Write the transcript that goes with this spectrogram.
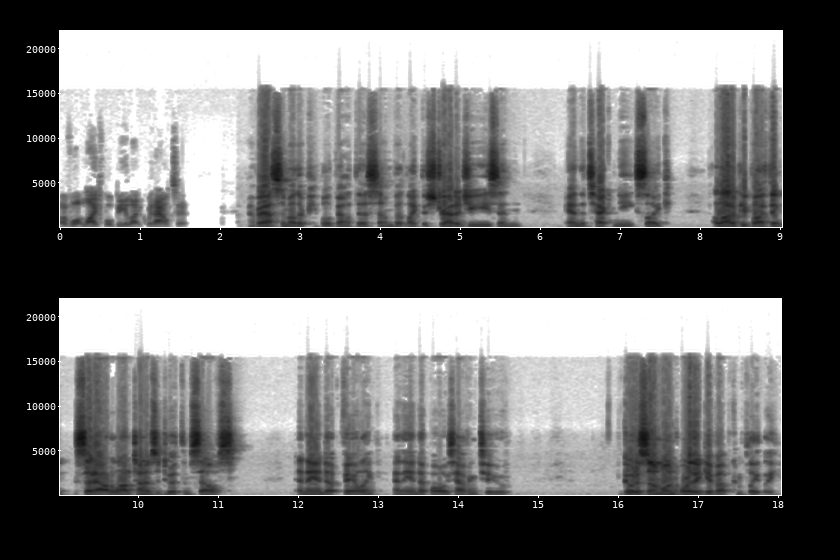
of what life will be like without it. I've asked some other people about this, um, but like the strategies and and the techniques, like a lot of people I think set out a lot of times to do it themselves, and they end up failing, and they end up always having to go to someone or they give up completely.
